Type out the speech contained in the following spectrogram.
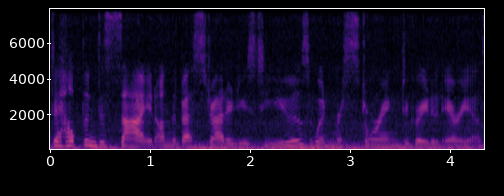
to help them decide on the best strategies to use when restoring degraded areas.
